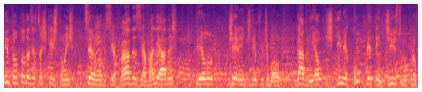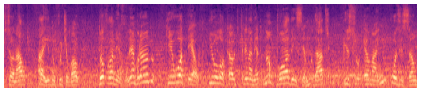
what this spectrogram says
Então todas essas questões serão observadas e avaliadas pelo gerente de futebol, Gabriel Skinner, competentíssimo profissional aí do futebol do Flamengo. Lembrando que o hotel e o local de treinamento não podem ser mudados, isso é uma imposição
